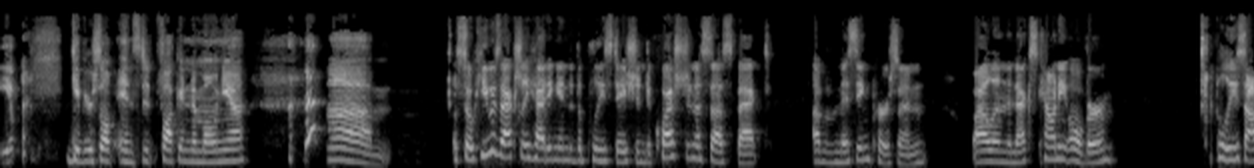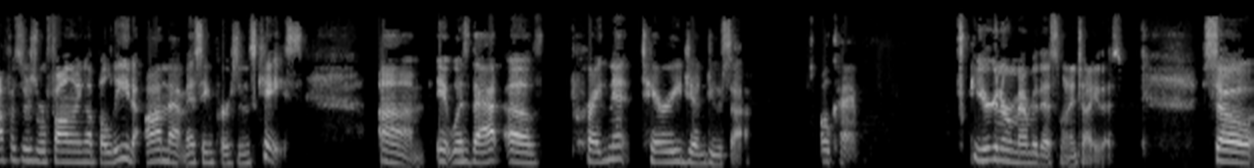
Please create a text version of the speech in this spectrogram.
Yep. Give yourself instant fucking pneumonia. um, so he was actually heading into the police station to question a suspect of a missing person, while in the next county over, police officers were following up a lead on that missing person's case. Um, it was that of pregnant Terry Jendusa. Okay. You're going to remember this when I tell you this. So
